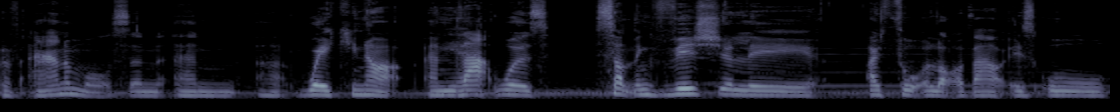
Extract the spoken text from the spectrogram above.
of animals and, and uh, waking up. And Yeah. that was something visually I thought a lot about is all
